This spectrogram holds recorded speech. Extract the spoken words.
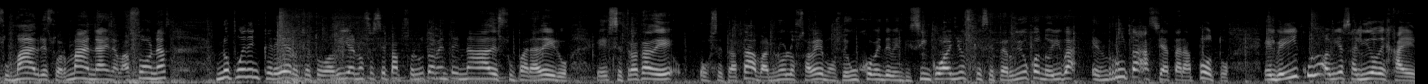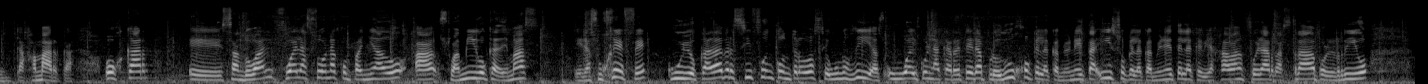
Su madre, su hermana en Amazonas no pueden creer que todavía no se sepa absolutamente nada de su paradero. Eh, se trata de, o se trataba, no lo sabemos, de un joven de 25 años que se perdió cuando iba en ruta hacia Tarapoto. El vehículo había salido de Jaén, Cajamarca. Oscar eh, Sandoval fue a la zona acompañado a su amigo, que además era su jefe, cuyo cadáver sí fue encontrado hace unos días. Un huaico en la carretera produjo que la camioneta, hizo que la camioneta en la que viajaban fuera arrastrada por el río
